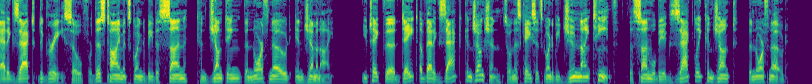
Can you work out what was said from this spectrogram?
at exact degree. So for this time, it's going to be the Sun conjuncting the North Node in Gemini. You take the date of that exact conjunction. So in this case, it's going to be June 19th. The Sun will be exactly conjunct the North Node.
